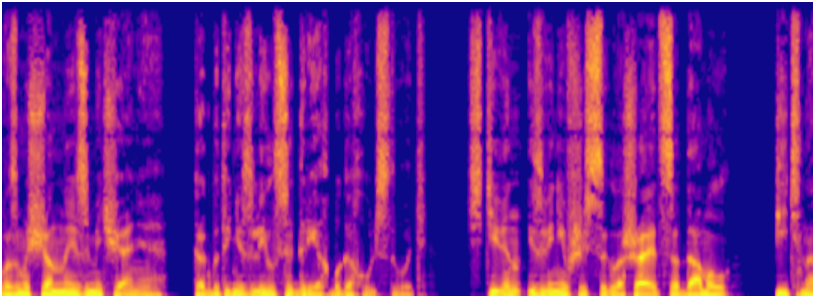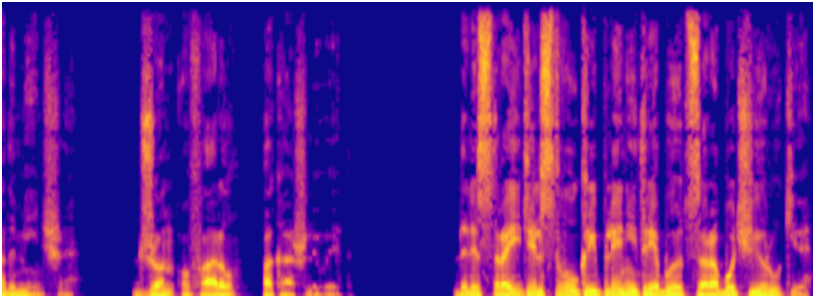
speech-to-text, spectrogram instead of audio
Возмущенные замечания. Как бы ты ни злился, грех богохульствовать. Стивен, извинившись, соглашается, да, мол, пить надо меньше. Джон О'Фаррелл покашливает. Для строительства укреплений требуются рабочие руки.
